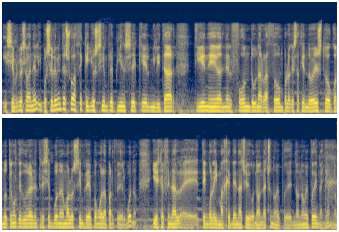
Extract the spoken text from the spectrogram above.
y siempre pensaba en él. Y posiblemente eso hace que yo siempre piense que el militar tiene en el fondo una razón por la que está haciendo esto. Cuando tengo que durar entre ser bueno y malo, siempre me pongo la parte del bueno. Y es que al final eh, tengo la imagen de Nacho y digo, no, Nacho no me puede no, no me puede engañar, no,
